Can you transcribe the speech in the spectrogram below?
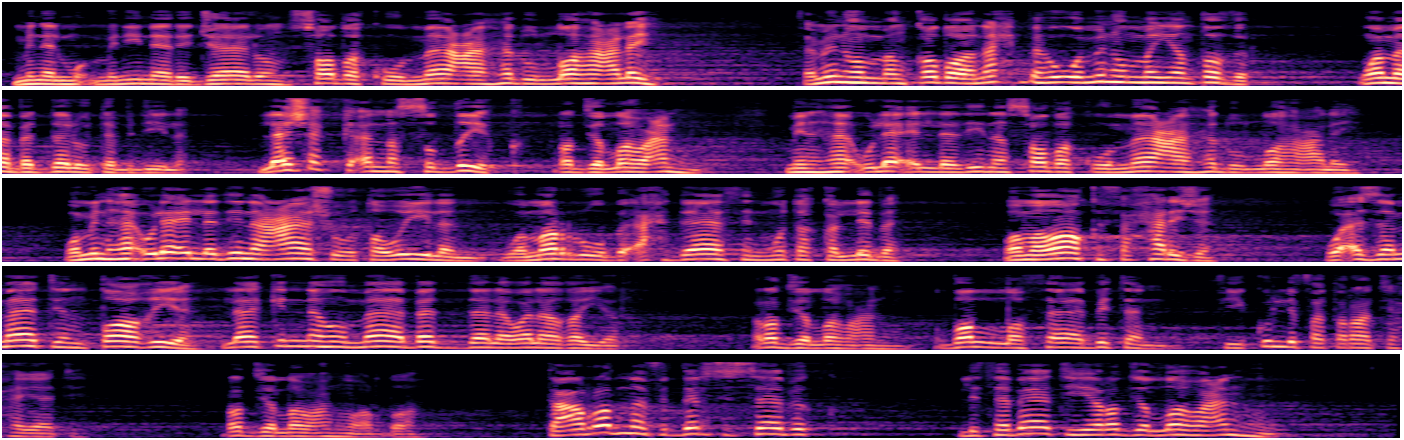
من المؤمنين رجال صدقوا ما عاهدوا الله عليه. فمنهم من قضى نحبه ومنهم من ينتظر وما بدلوا تبديلا. لا شك أن الصديق رضي الله عنه من هؤلاء الذين صدقوا ما عاهدوا الله عليه. ومن هؤلاء الذين عاشوا طويلا ومروا بأحداث متقلبة ومواقف حرجة وأزمات طاغية لكنه ما بدل ولا غير. رضي الله عنه. ظل ثابتا في كل فترات حياته. رضي الله عنه وأرضاه. تعرضنا في الدرس السابق لثباته رضي الله عنه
